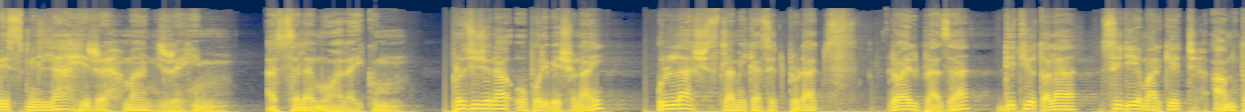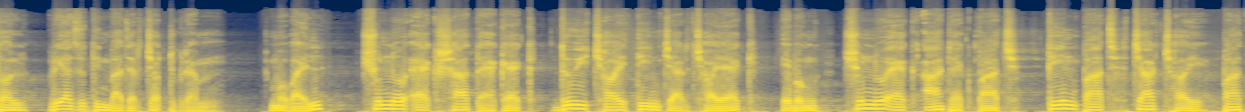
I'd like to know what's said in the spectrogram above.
বিসমিল্লাহির রহমান রহিম আসসালামু আলাইকুম। প্রযোজনা ও পরিবেশনায় Ullash Islamic asset products, royal plaza, দ্বিতীয় তলা সিডিএ মার্কেট, আমতল, রিয়াজউদ্দিন বাজার, চট্টগ্রাম। মোবাইল শূন্য এক সাত এক এক দুই ছয় তিন চার ছয় এক এবং শূন্য এক আট এক পাঁচ তিন পাঁচ চার ছয় পাঁচ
